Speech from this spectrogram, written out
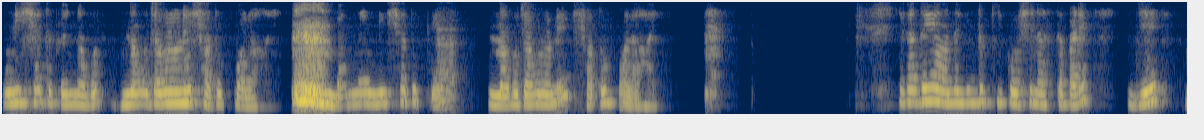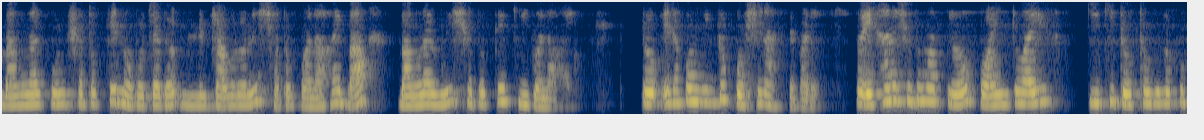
উনিশ শতকের নব, নবজাগরণের শতক বলা হয়। বাংলায় উনিশ শতকে নবজাগরণের শতক বলা হয়। এখান থেকে আমাদের কিন্তু কি কোশ্চেন আসতে পারে? যে বাংলার কোন শতককে নবজাগরণের শতক বলা হয় বা বাংলার উনিশ শতককে কি বলা হয়? তো এরকম কিন্তু কোশ্চেন আসতে পারে। তো এখানে শুধুমাত্র পয়েন্ট ওয়াইজ কি কি তথ্যগুলো খুব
